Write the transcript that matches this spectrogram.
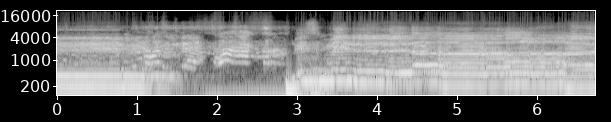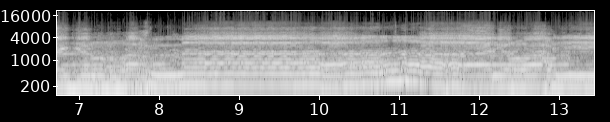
الرجيم بسم الله الرحمن الرحيم.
